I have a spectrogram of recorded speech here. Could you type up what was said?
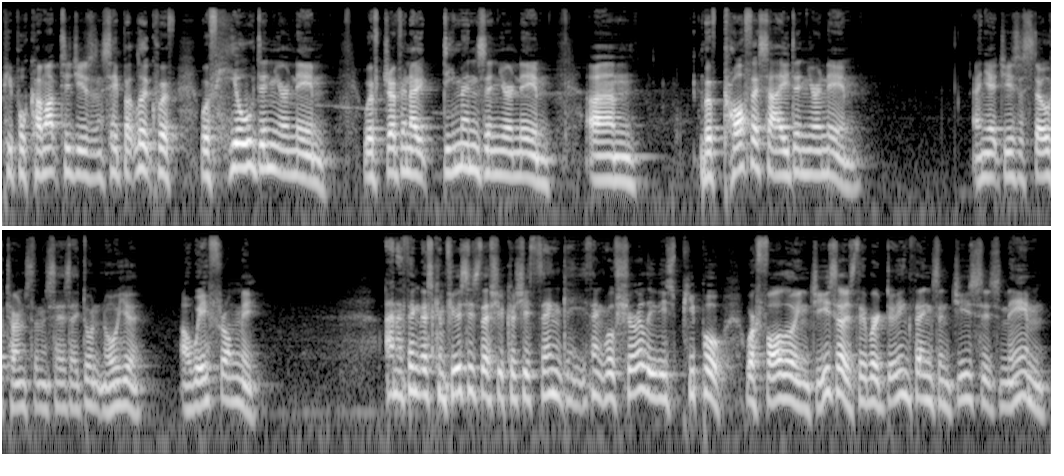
People come up to Jesus and say, But look, we've, we've healed in your name, we've driven out demons in your name. Um, We've prophesied in your name. And yet Jesus still turns to them and says, I don't know you. Away from me. And I think this confuses this issue because you think, you think, well, surely these people were following Jesus. They were doing things in Jesus' name.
